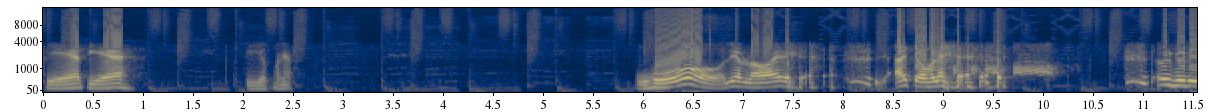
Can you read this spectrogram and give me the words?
ตีแอตีแอตีออกมาเนี่ย โอ้โห เรียบร้อยไอ้จบเลยอ้าวเออดูดิ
